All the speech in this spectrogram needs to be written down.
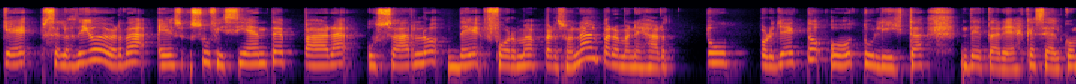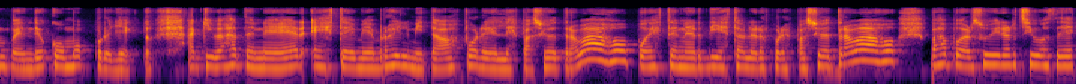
que, se los digo de verdad, es suficiente para usarlo de forma personal, para manejar tu proyecto o tu lista de tareas que sea el compendio como proyecto. Aquí vas a tener este, miembros ilimitados por el espacio de trabajo, puedes tener 10 tableros por espacio de trabajo, vas a poder subir archivos de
